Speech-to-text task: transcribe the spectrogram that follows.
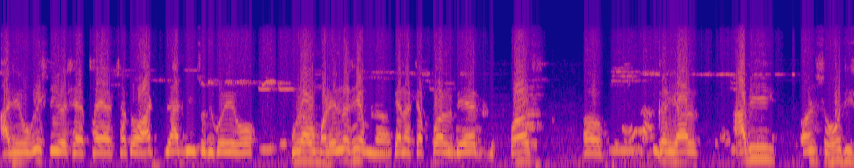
આજે ઓગણીસ દિવસ થયા છતાં આઠ ચાર દિન સુધી કોઈ એવો પુરાવો મળેલ નથી અમને કે એના ચપ્પલ, બેગ, પર્સ ઘડિયાળ આ બી અંશ શોધી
